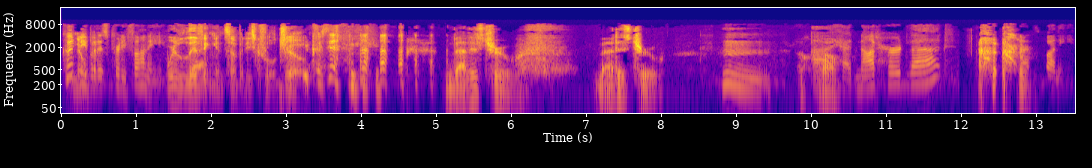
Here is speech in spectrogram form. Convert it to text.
Could be, but it's pretty funny. We're living in somebody's cruel joke. That is true. That is true. hmm. I had not heard that. That's funny.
